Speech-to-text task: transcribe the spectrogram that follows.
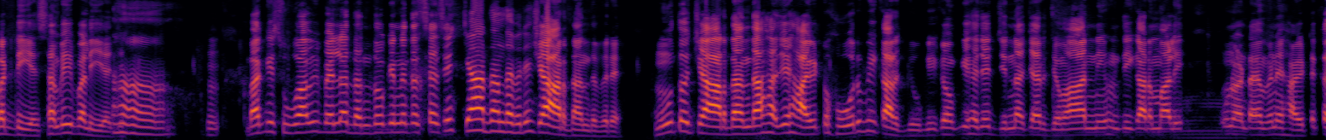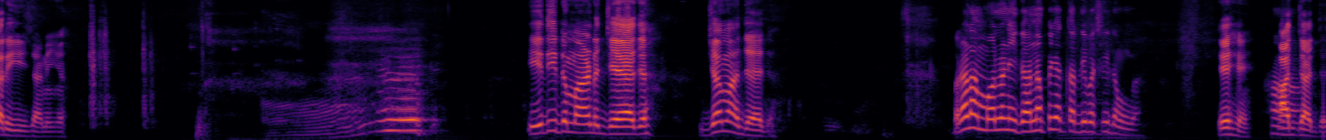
ਵੱਡੀ ਹੈ ਸੰਭੀ ਭਲੀ ਹੈ ਜੀ। ਹਾਂ। ਬਾਕੀ ਸੂਆ ਵੀ ਪਹਿਲਾਂ ਦੰਦੋਂ ਕਿੰਨੇ ਦੱਸਿਆ ਸੀ? ਚਾਰ ਦੰਦ ਆ ਵੀਰੇ। ਚਾਰ ਦੰਦ ਵੀਰੇ। ਮੂੰਹ ਤੋਂ ਚਾਰ ਦੰਦ ਆ ਹਜੇ ਹਾਈਟ ਹੋਰ ਵੀ ਕਰ ਜੂਗੀ ਕਿਉਂਕਿ ਹਜੇ ਜਿੰਨਾ ਚਿਰ ਜਵਾਨ ਨਹੀਂ ਹੁੰਦੀ ਕਰਮ ਵਾਲੀ ਉਹਨਾਂ ਟਾਈਮ ਇਹਨੇ ਹਾਈਟ ਕਰੀ ਜਾਣੀ ਆ। ਇਹਦੀ ਡਿਮਾਂਡ ਜਾਇਜ਼ ਜਮਾ ਜਾਇਜ਼। ਬਰਾੜਾ ਮੁੱਲ ਨਹੀਂ ਕਰਨਾ 75 ਦੀ ਬੱਚੀ ਦਊਂਗਾ। ਇਹ ਹਾਂ ਅੱਜ ਅੱਜ।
